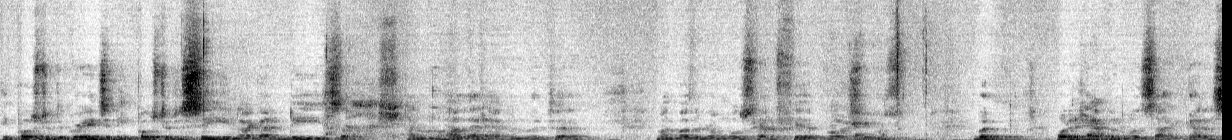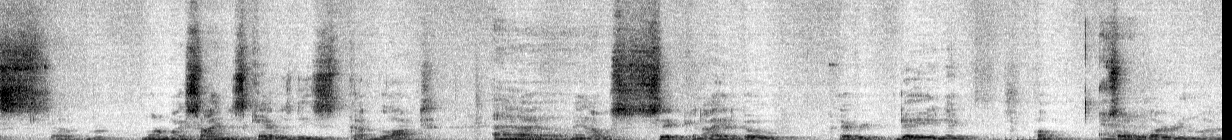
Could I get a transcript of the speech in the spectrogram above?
he posted the grades and he posted a C and I got a D. So I don't know how that happened, but uh, my mother almost had a fit. Boy, she was. But what had happened was I got a one of my sinus cavities got blocked, and I, Oh. man, I was sick, and I had to go every day, and they pump uh. salt water in my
